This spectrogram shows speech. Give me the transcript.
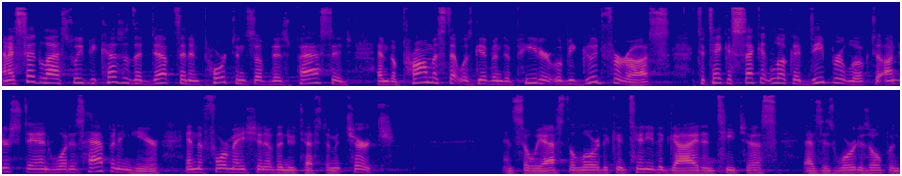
And I said last week, because of the depth and importance of this passage and the promise that was given to Peter, it would be good for us to take a second look, a deeper look, to understand what is happening here in the formation of the New Testament church. And so we ask the Lord to continue to guide and teach us as His Word is open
